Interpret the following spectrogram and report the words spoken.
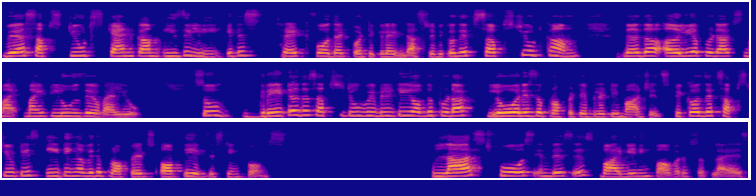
where substitutes can come easily, it is threat for that particular industry because if substitute come, the, the earlier products might, might lose their value. So greater the substitutability of the product, lower is the profitability margins because that substitute is eating away the profits of the existing firms. Last force in this is bargaining power of suppliers.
